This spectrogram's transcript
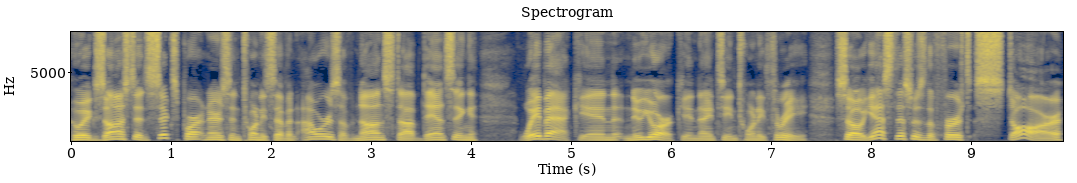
who exhausted six partners in 27 hours of nonstop dancing way back in New York in 1923. So, yes, this was the first star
